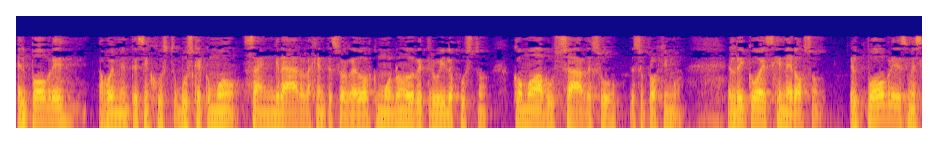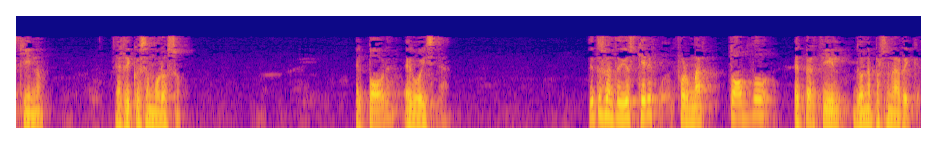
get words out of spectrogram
el pobre obviamente es injusto. Busca cómo sangrar a la gente a su alrededor, cómo no retribuir lo justo, cómo abusar de su, de su prójimo. El rico es generoso, el pobre es mezquino, el rico es amoroso. El pobre, egoísta. ¿Te das cuenta? Dios quiere formar todo el perfil de una persona rica.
